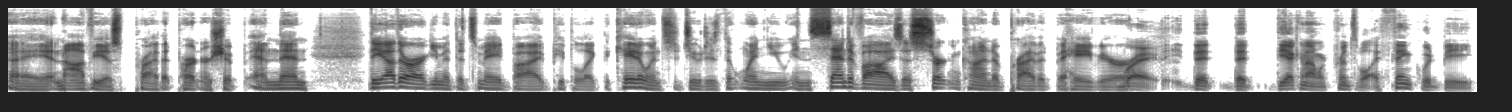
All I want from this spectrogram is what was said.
a an obvious private partnership. And then the other argument that's made by people like the Cato Institute is that when you incentivize a certain kind of private behavior, Right. That that the economic principle I think would be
